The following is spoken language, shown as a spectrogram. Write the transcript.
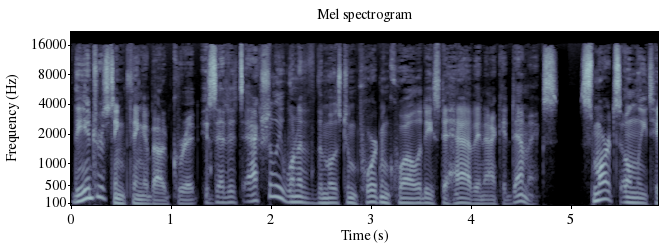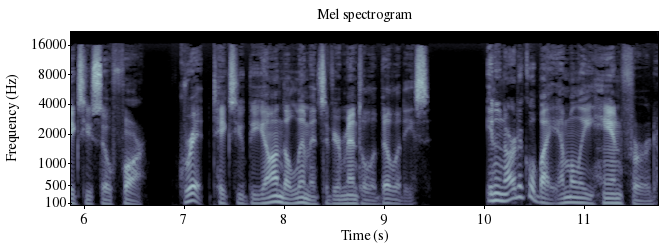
The interesting thing about grit is that it's actually one of the most important qualities to have in academics. Smarts only takes you so far. Grit takes you beyond the limits of your mental abilities. In an article by Emily Hanford,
